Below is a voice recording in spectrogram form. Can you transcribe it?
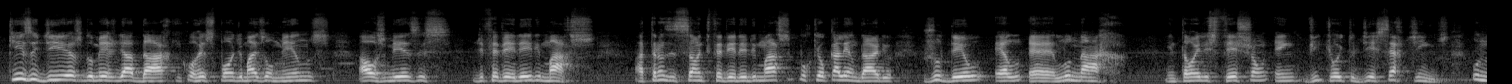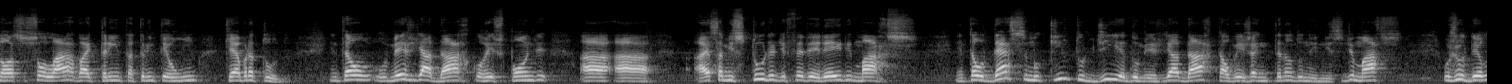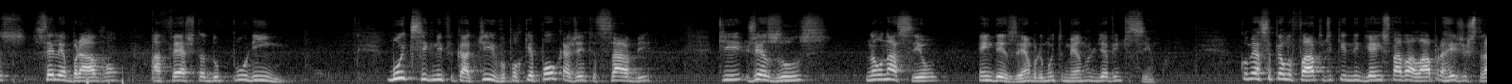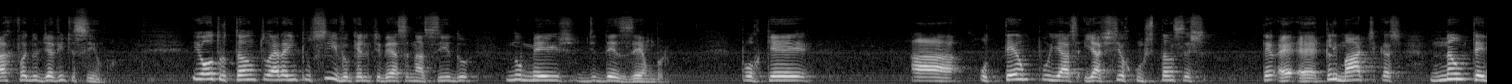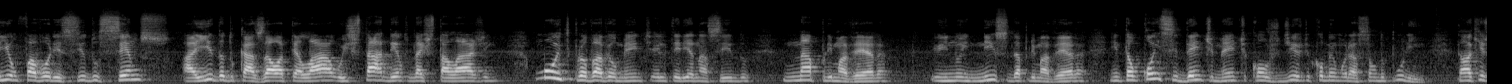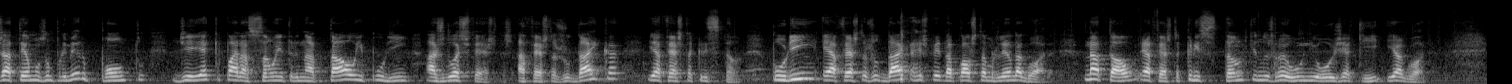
15 dias do mês de Adar, que corresponde mais ou menos aos meses de fevereiro e março. A transição entre fevereiro e março, porque o calendário judeu é, é lunar. Então eles fecham em 28 dias certinhos. O nosso solar vai 30, 31, quebra tudo. Então o mês de Adar corresponde a, a, a essa mistura de fevereiro e março. Então o 15 dia do mês de Adar, talvez já entrando no início de março, os judeus celebravam a festa do Purim. Muito significativo, porque pouca gente sabe que Jesus não nasceu em dezembro, muito menos no dia 25. Começa pelo fato de que ninguém estava lá para registrar que foi no dia 25. E outro tanto, era impossível que ele tivesse nascido no mês de dezembro, porque a, o tempo e as, e as circunstâncias é, é, climáticas não teriam favorecido o censo, a ida do casal até lá, o estar dentro da estalagem. Muito provavelmente ele teria nascido na primavera e no início da primavera, então coincidentemente com os dias de comemoração do Purim. Então aqui já temos um primeiro ponto de equiparação entre Natal e Purim, as duas festas, a festa judaica e a festa cristã. Purim é a festa judaica a respeito da qual estamos lendo agora. Natal é a festa cristã que nos reúne hoje aqui e agora.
